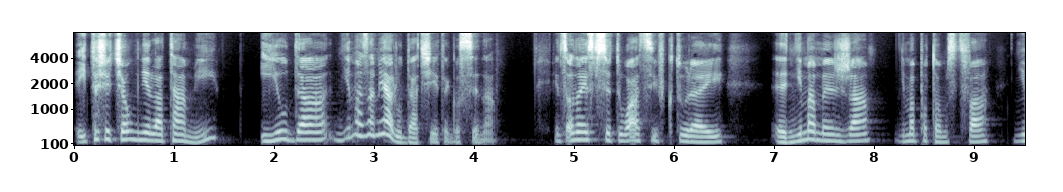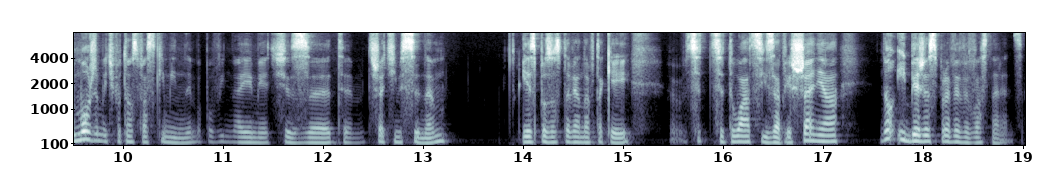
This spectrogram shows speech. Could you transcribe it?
I to się ciągnie latami i Juda nie ma zamiaru dać jej tego syna. Więc ona jest w sytuacji, w której y, nie ma męża, nie ma potomstwa, nie może mieć potomstwa z kim innym, bo powinna je mieć z tym trzecim synem. Jest pozostawiona w takiej sytuacji zawieszenia, no i bierze sprawę we własne ręce.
